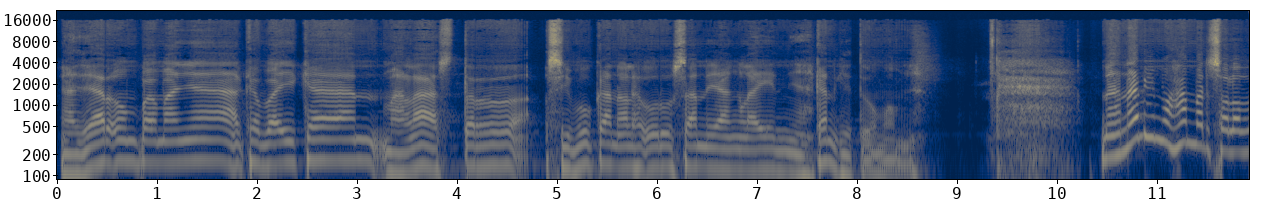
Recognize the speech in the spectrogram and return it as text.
Ngajar umpamanya kebaikan malas tersibukkan oleh urusan yang lainnya. Kan gitu umumnya. Nah Nabi Muhammad SAW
